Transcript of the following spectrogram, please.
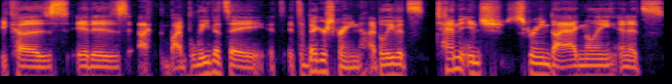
because it is. I, I believe it's a it's, it's a bigger screen. I believe it's 10 inch screen diagonally, and it's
